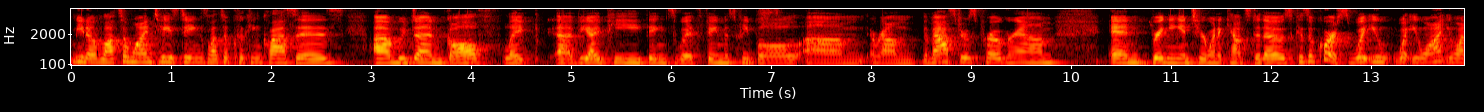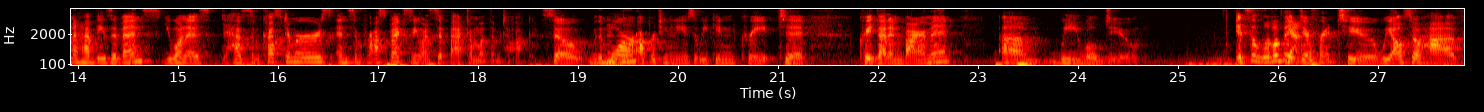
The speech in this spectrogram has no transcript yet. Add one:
you know lots of wine tastings lots of cooking classes um, we've done golf like uh, vip things with famous nice. people um, around the masters program and bringing in tier one accounts to those because of course what you what you want you want to have these events you want to have some customers and some prospects and you want to sit back and let them talk so the more mm-hmm. opportunities that we can create to create that environment um, we will do it's a little bit yeah. different too. We also have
